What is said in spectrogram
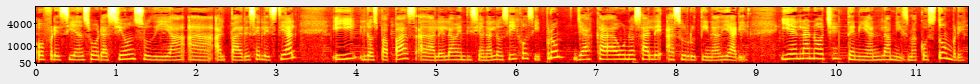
ofrecían su oración, su día al Padre Celestial y los papás a darle la bendición a los hijos y prum, ya cada uno sale a su rutina diaria. Y en la noche tenían la misma costumbre.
